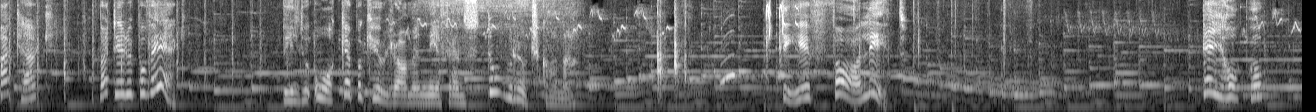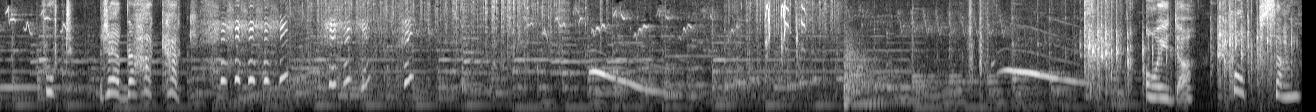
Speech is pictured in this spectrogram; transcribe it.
Hack, hack, vart är du på väg? Vill du åka på kulramen nerför en stor rutschkana? Det är farligt. Hopp Hopp! Fort, rädda Hack Hack! Oj då, hoppsan!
